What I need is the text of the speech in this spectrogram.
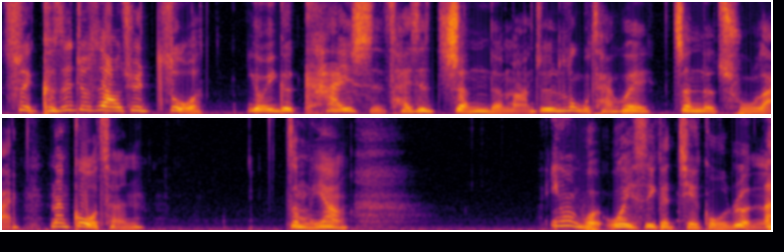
所以可是就是要去做，有一个开始才是真的嘛，就是路才会真的出来。那过程怎么样？因为我我也是一个结果论啦，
